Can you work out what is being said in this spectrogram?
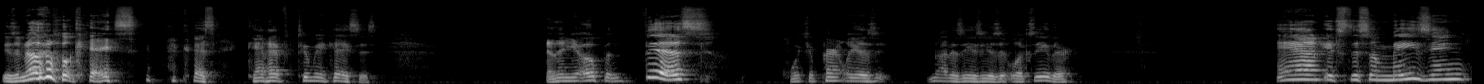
is another little case because can't have too many cases. And then you open this, which apparently is not as easy as it looks either. And it's this amazing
